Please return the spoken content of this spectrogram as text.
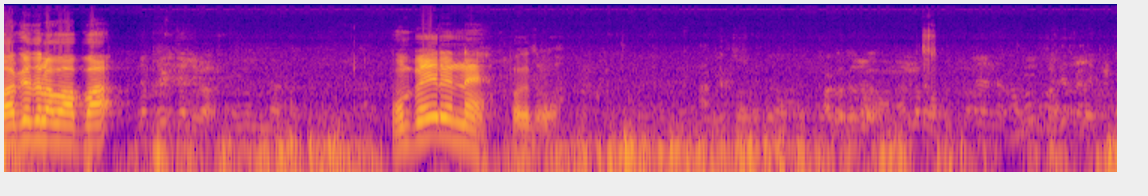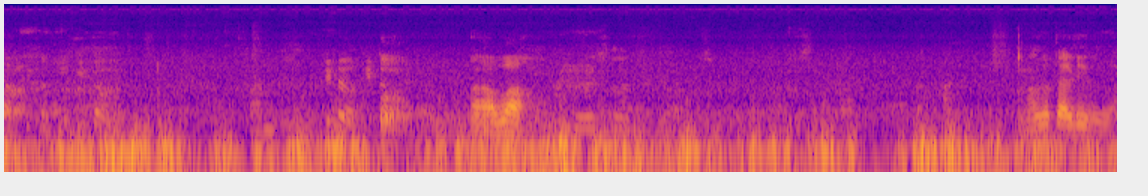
பக்கத்தில் வாப்பா. உன் பேர் என்ன? பக்கத்தில் வா ஆ வா அங்கே தள்ளி இருங்க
